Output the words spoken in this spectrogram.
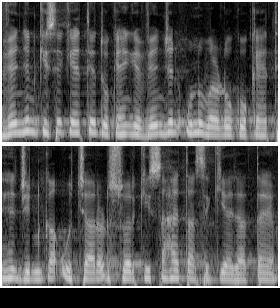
व्यंजन किसे कहते हैं? तो कहेंगे व्यंजन उन वर्णों को कहते हैं जिनका उच्चारण स्वर की सहायता से किया जाता है।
